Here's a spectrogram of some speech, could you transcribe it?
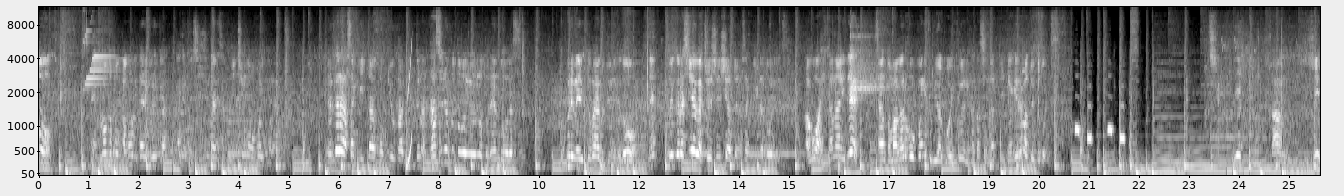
と、ね、フロントフォーカー伸びたりブレーキがかけると沈んだりするピッチングを覚えてもらいますそれからさっき言った呼吸カービっていうのは脱力というのと連動です。これメリット5っていうんだけど、ね、それから視野が中心視野というのはさっき言った通りです顎は引かないでちゃんと曲がる方向に首はこういくように形になっていただければということです。1 2 3 4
